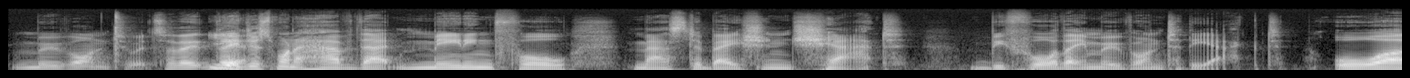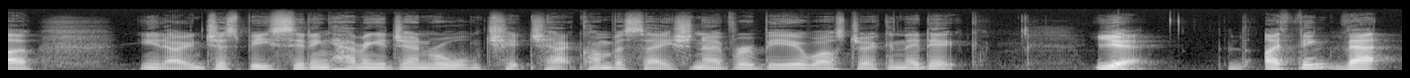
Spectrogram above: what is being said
move on to it. So they, Yeah. they just want to have that meaningful masturbation chat before they move on to the act. Or, you know, just be sitting having a general chit chat conversation over a beer while stroking their dick. Yeah. I think that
